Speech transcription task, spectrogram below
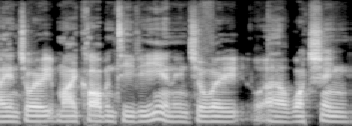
I enjoy my Carbon TV and enjoy uh, watching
